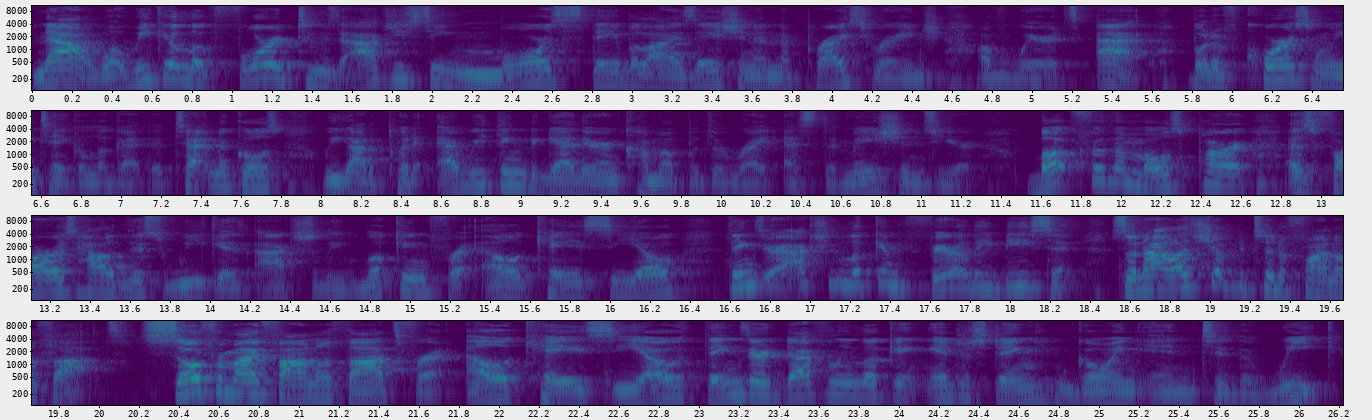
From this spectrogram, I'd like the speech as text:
Now, what we can look forward to is actually seeing more stabilization in the price range of where it's at. But of course, when we take a look at the technicals, we got to put everything together and come up with the right estimations here. But for the most part, as far as how this week is actually looking for LKCO, things are actually looking fairly decent. So now let's jump into the final thoughts. So for my final thoughts for LKCO, things are definitely looking interesting going into the week.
